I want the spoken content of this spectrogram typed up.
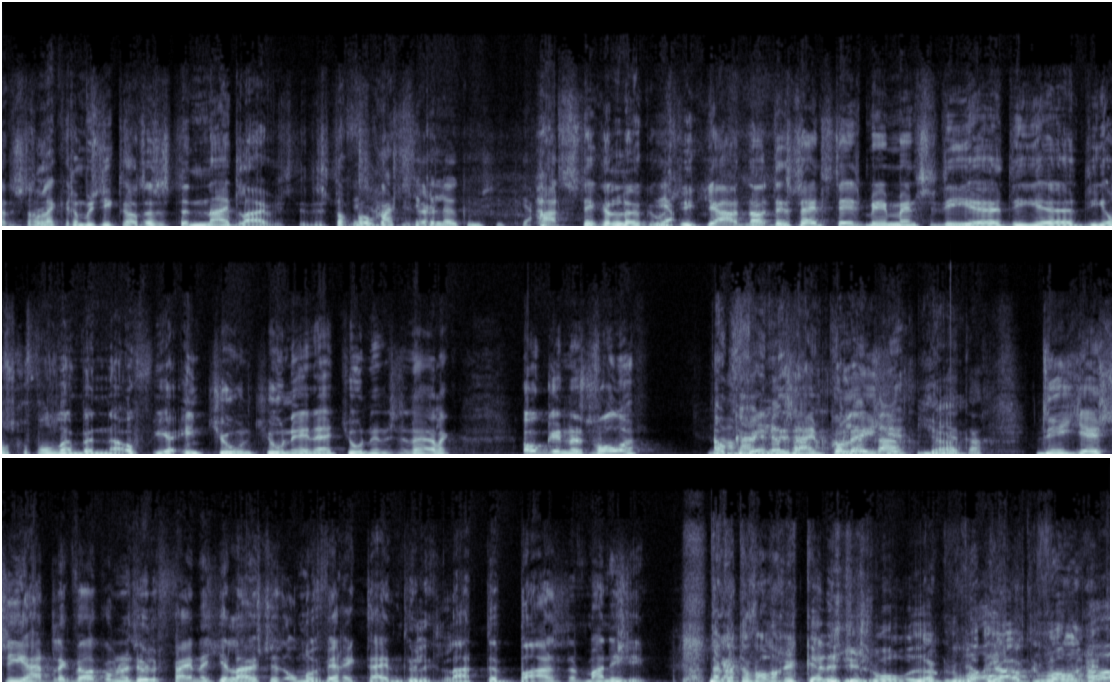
Dat is toch lekkere muziek dat? Dat is de nightlife. is dit. Dat is toch wel hartstikke leuke muziek. Ja. Hartstikke leuke muziek. Ja, nou, er zijn steeds meer mensen die, eh, die, eh, die ons gevonden hebben. eh, ook via Intune. Tune in, hè. Tune in is het eigenlijk. Ook in het Zwolle. Nou, Ook gelukkig, Windesheim College. gelukkig, Ja. gelukkig. DJ C, hartelijk welkom natuurlijk. Fijn dat je luistert. Onder werktijd natuurlijk. Laat de baas dat maar niet zien. Nou, ik had toevallig een kennis in Zwolle. Dat Ook toevallig, Oh, echt? ja, ook toevallig. Oh,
